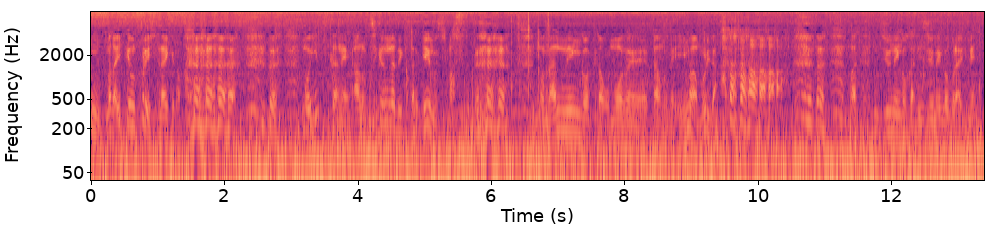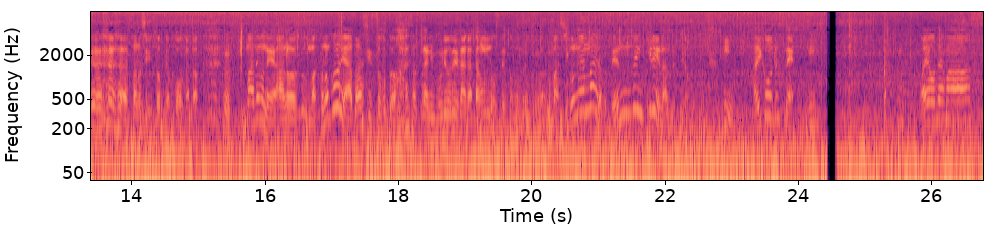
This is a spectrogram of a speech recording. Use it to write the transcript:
うん、まだ一回もプレイしてないけど。もういつかね、あの、時間ができたらゲームします。もう何年後ってか、もうね、多分ね、今は無理だ。まあ、10年後か20年後ぐらいにね、楽しみに撮っておこうかと。うん。まあでもね、あの、まあその頃に新しいソフトさすがに無料でなんかダウンロードしてると思うんですけど、まあ4、5年前でも全然綺麗なんですよ。うん。最高ですね。うん。おはようございます。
